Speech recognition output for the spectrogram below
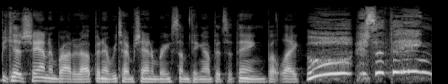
because Shannon brought it up, and every time Shannon brings something up, it's a thing. But like, oh, it's a thing.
